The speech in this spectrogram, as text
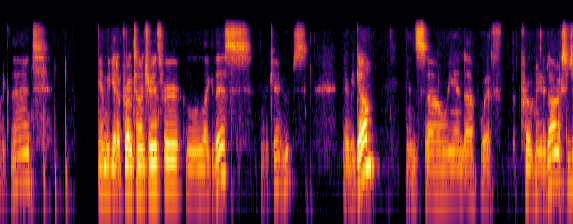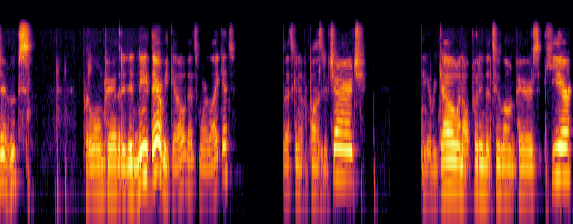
like that. And we get a proton transfer like this. Okay, oops. There we go. And so we end up with protonated oxygen. Oops. Put a lone pair that I didn't need. There we go. That's more like it. So that's going to have a positive charge. here we go. And I'll put in the two lone pairs here.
